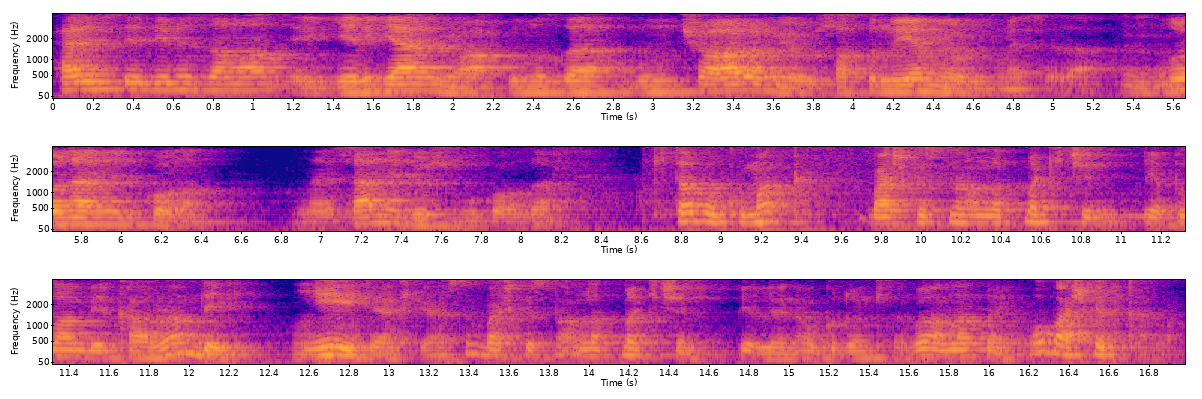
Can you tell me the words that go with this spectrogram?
Her istediğimiz zaman e, geri gelmiyor aklımızda. Bunu çağıramıyoruz, hatırlayamıyoruz mesela. Hı hı. Bu önemli bir konu. Sen ne diyorsun bu konuda? Kitap okumak başkasına anlatmak için yapılan bir kavram değil. Niye ihtiyaç duyarsın? Başkasına anlatmak için birilerine okuduğun kitabı anlatmayın. O başka bir kavram.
